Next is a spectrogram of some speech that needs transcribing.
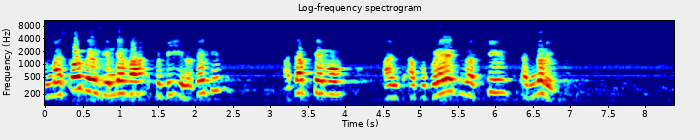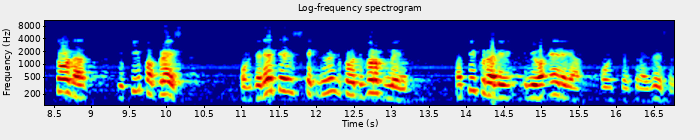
you must always endeavor to be innovative, adaptable, and upgrade your skills and knowledge so that you keep abreast of the latest technological developments, particularly in your area of specialization.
